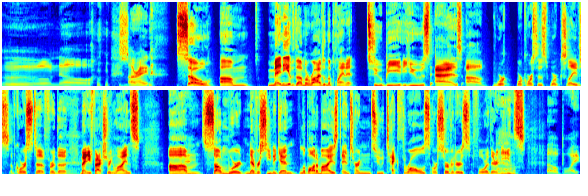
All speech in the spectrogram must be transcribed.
oh no all right So, um, many of them arrived on the planet to be used as uh, work workhorses, work slaves, of course, to for the manufacturing lines. Um, Some were never seen again, lobotomized and turned into tech thralls or servitors for their needs. Oh boy.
